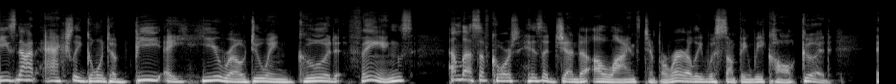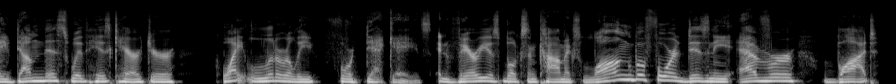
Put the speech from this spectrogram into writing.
He's not actually going to be a hero doing good things, unless, of course, his agenda aligns temporarily with something we call good. They've done this with his character quite literally for decades in various books and comics long before Disney ever bought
